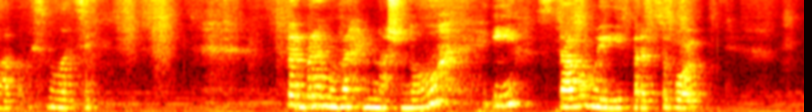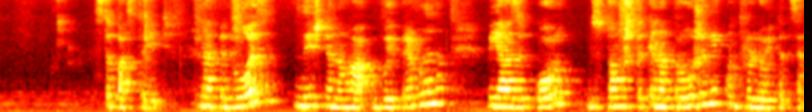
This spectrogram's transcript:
Розслабились, молодці. Тепер беремо верхню нашу ногу і ставимо її перед собою. Стопа стоїть на підлозі, нижня нога випрямлена, м'язи кору, знову ж таки напружені, контролюйте це.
